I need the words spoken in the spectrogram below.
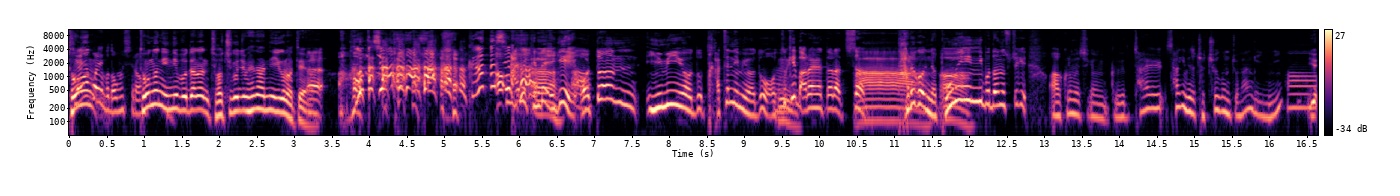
돈은- 비아냥거리는 거 너무 싫어. 돈은 있니보다는 저축은 좀 해놨니? 이건 어때요? 아, 그것도 싫어. 아니 근데 이게 어. 떤 의미여도 같은 의미여도 어떻게 말하냐에 따라 진짜 아. 다르거든요. 어. 돈이 있니보다는 솔직히 아 그러면 지금 그 잘 사기 위해서 저축은 좀 한 게 있니? 어. 여,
